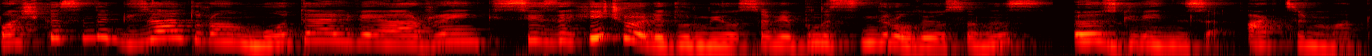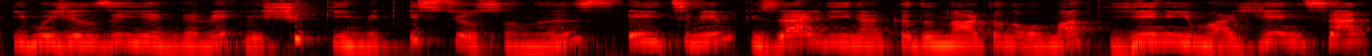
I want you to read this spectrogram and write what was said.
başkasında güzel duran model veya renk sizde hiç öyle durmuyorsa ve buna sinir oluyorsanız özgüveninizi arttırmak, imajınızı yenilemek ve şık giymek istiyorsanız eğitimim güzel giyinen kadınlardan olmak, yeni imaj, yeni sen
